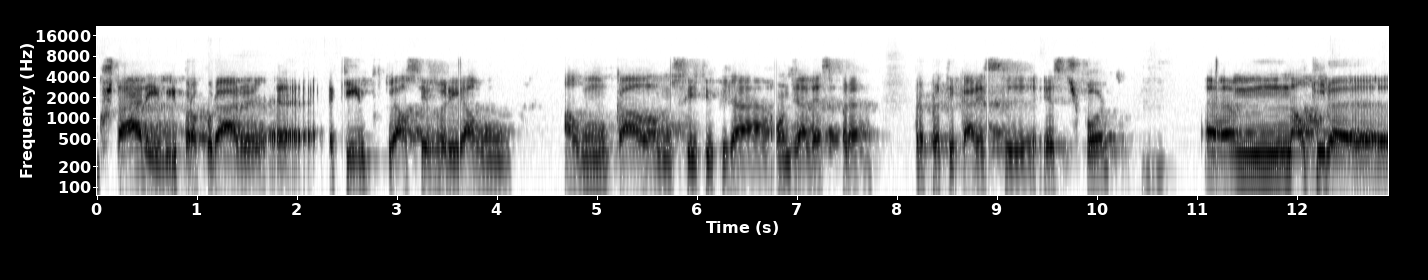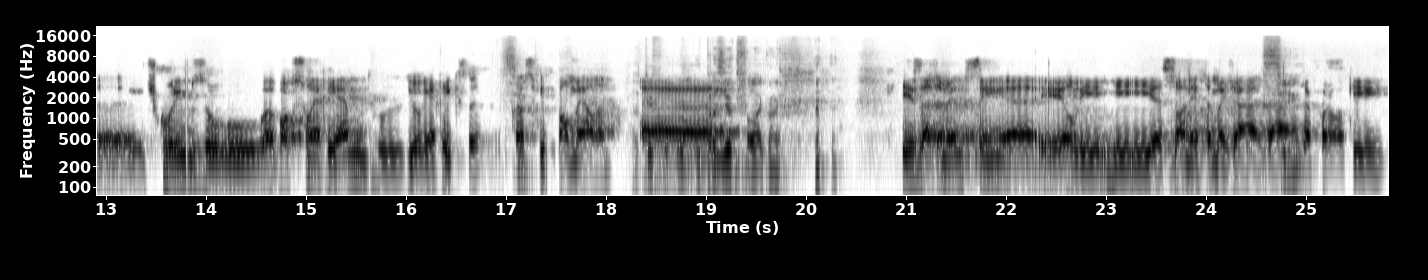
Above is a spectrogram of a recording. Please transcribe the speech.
gostar e, e procurar uh, aqui em Portugal se haveria algum, algum local, algum sítio que já, onde já desse para, para praticar esse, esse desporto. Uhum. Um, na altura uh, descobrimos o, a Box 1 RM do Diogo Henriques, a CrossFit Palmela. Eu tive o, prazer de falar com ele. exatamente, sim. Uh, ele e, e, a Sónia também já, já, já foram aqui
